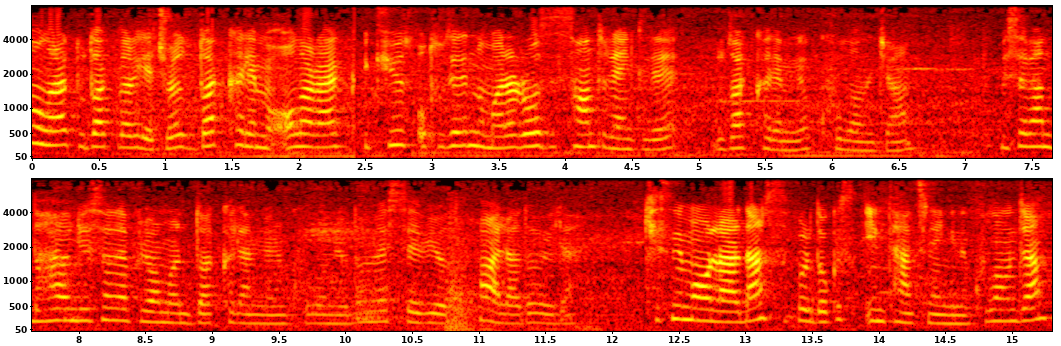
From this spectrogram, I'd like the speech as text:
Son olarak dudaklara geçiyoruz. Dudak kalemi olarak 237 numara Rosy Sand renkli dudak kalemini kullanacağım. Mesela ben daha öncesinde de Flormar'ın dudak kalemlerini kullanıyordum ve seviyordum. Hala da öyle. Kiss Me More'lardan 09 Intense rengini kullanacağım.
